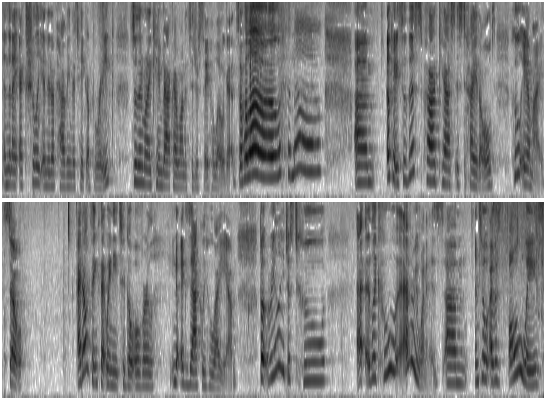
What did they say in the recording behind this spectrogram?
and then I actually ended up having to take a break. So then when I came back, I wanted to just say hello again. So hello, hello. Um, okay, so this podcast is titled "Who Am I?" So I don't think that we need to go over, you know, exactly who I am, but really just who like who everyone is. Um, and so I was always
